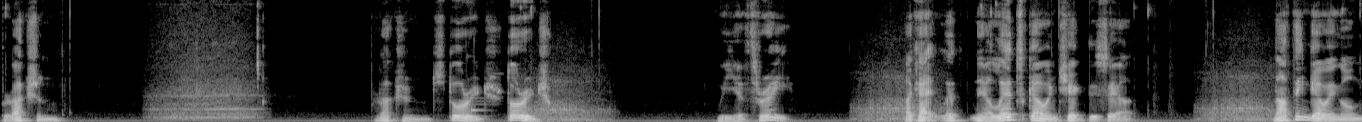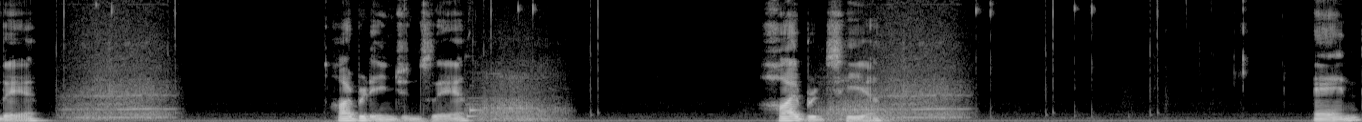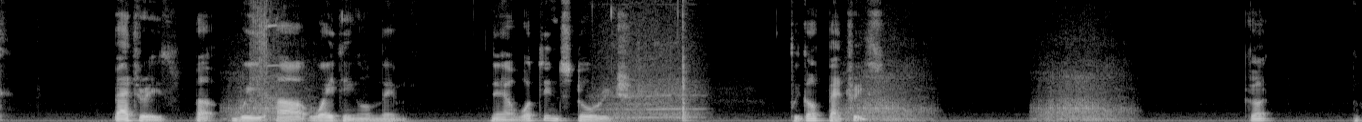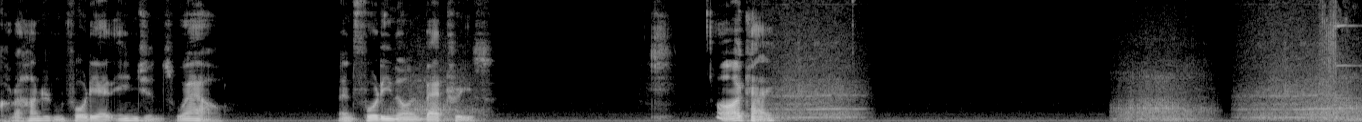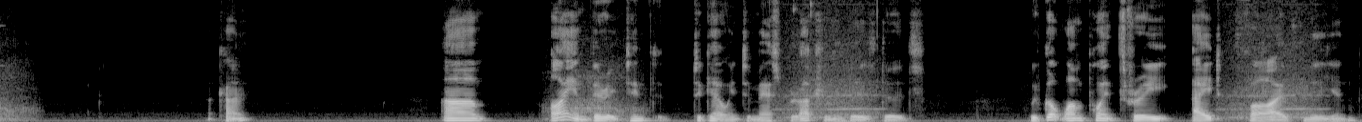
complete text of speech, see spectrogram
Production. Production, storage, storage. We have three. Okay, let, now let's go and check this out. Nothing going on there. hybrid engines there, hybrids here, and batteries, but we are waiting on them. Now, what's in storage? We got batteries. Got got 148 engines. Wow. And 49 batteries. Oh, okay. Um, I am very tempted to go into mass production of these dudes. We've got 1.385 million.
